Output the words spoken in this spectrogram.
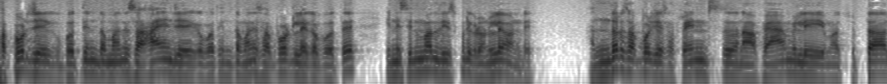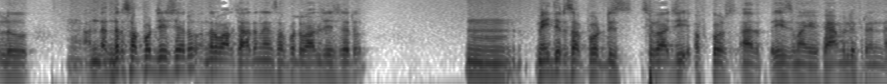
సపోర్ట్ చేయకపోతే ఇంతమంది సహాయం చేయకపోతే ఇంతమంది సపోర్ట్ లేకపోతే ఇన్ని సినిమాలు తీసుకుంటే ఇక్కడ ఉండలేమండి. అందరూ సపోర్ట్ చేశారు. ఫ్రెండ్స్ నా ఫ్యామిలీ మా చుట్టాలు అంద- అందరూ సపోర్ట్ చేశారు. అందరూ వాళ్ళ చేతనైన సపోర్ట్ వాళ్ళు చేశారు. Major support is Shivaji of course is my family friend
